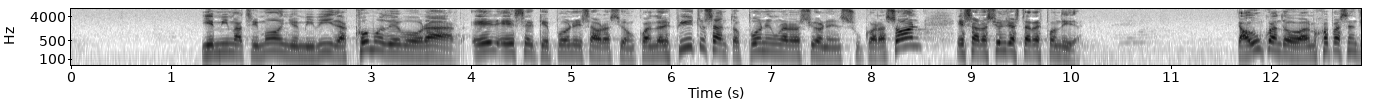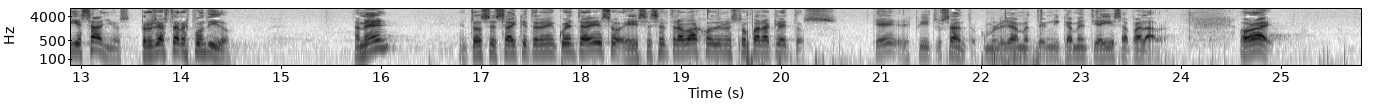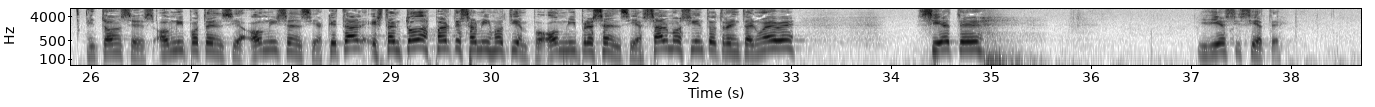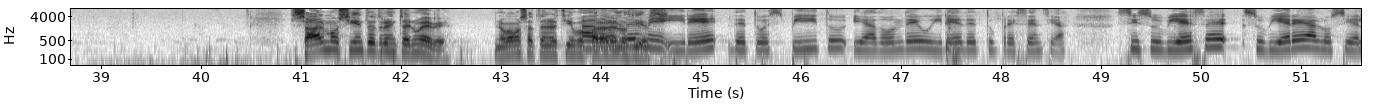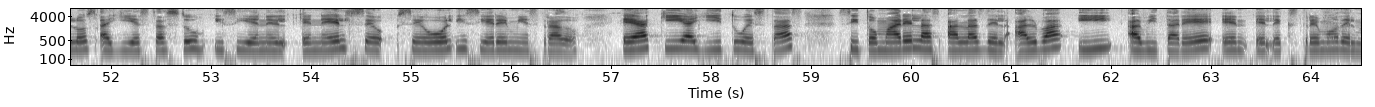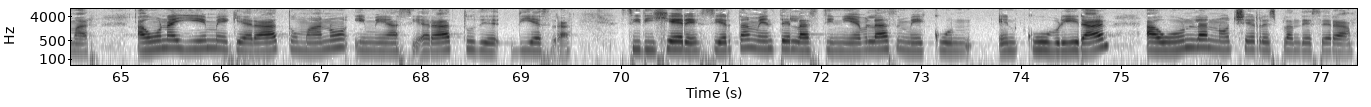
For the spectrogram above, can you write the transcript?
Y en mi matrimonio, en mi vida, ¿cómo debo orar? Él es el que pone esa oración. Cuando el Espíritu Santo pone una oración en su corazón, esa oración ya está respondida aun cuando a lo mejor pasen 10 años, pero ya está respondido. Amén. Entonces hay que tener en cuenta eso. Ese es el trabajo de nuestro Paracletos, que el Espíritu Santo, como le llama técnicamente ahí esa palabra. All right. Entonces, omnipotencia, omnisencia, ¿qué tal? Está en todas partes al mismo tiempo, omnipresencia. Salmo 139, 7 y 17. Salmo 139, No vamos a tener tiempo ¿A para leer los dónde 10. me iré de tu espíritu y a dónde huiré de tu presencia? Si subiese, subiere a los cielos, allí estás tú, y si en el, en el Se- Seol hiciere mi estrado, he aquí allí tú estás. Si tomare las alas del alba y habitaré en el extremo del mar, aún allí me guiará tu mano y me asiará tu diestra. Si dijere, ciertamente las tinieblas me encubrirán, aún la noche resplandecerá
